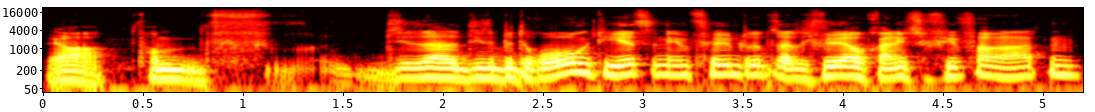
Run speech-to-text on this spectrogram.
ja, vom dieser, diese Bedrohung, die jetzt in dem Film drin ist, also ich will ja auch gar nicht so viel verraten,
